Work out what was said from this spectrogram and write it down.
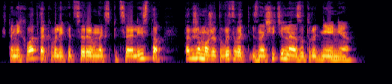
что нехватка квалифицированных специалистов также может вызвать значительное затруднение –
